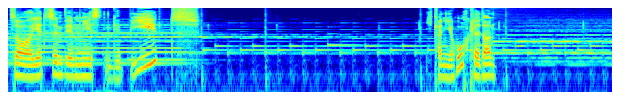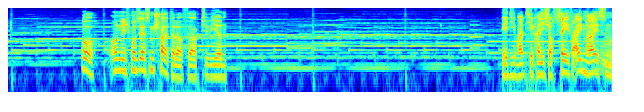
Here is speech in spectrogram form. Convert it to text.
So, jetzt sind wir im nächsten Gebiet. Ich kann hier hochklettern. Oh, und ich muss erst einen Schalter dafür aktivieren. Ey, die Wand hier kann ich doch safe einreißen.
